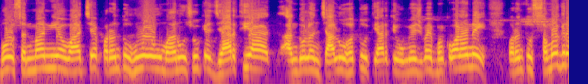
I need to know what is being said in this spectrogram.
બહુ સન્માનીય વાત છે. પરંતુ હું એવું માનું છું કે જ્યારથી આ આંદોલન ચાલુ હતું, ત્યારથી ઉમેશભાઈ મકવાણા નહીં. પરંતુ સમગ્ર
